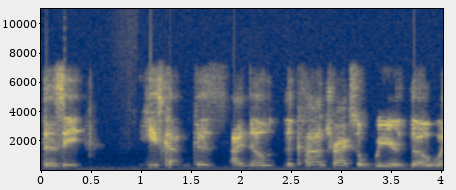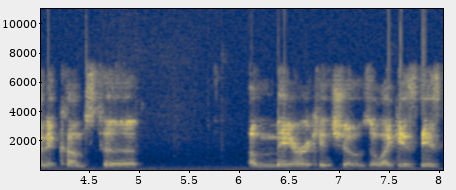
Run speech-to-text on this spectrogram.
Does he? He's because I know the contracts are weird though when it comes to American shows. Or like, is is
